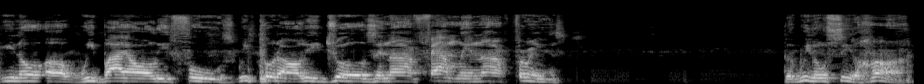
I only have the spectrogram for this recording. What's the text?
you know, uh, we buy all these fools, we put all these drugs in our family and our friends, but we don't see the harm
